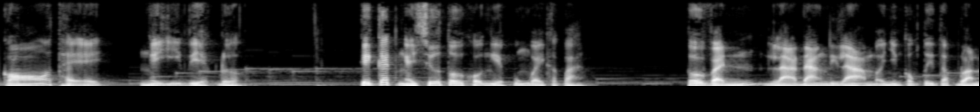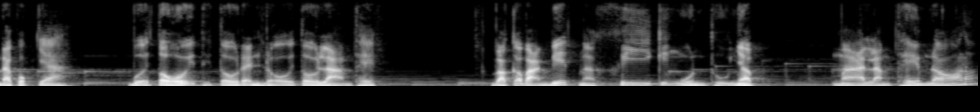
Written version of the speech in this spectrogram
có thể nghỉ việc được. Cái cách ngày xưa tôi khởi nghiệp cũng vậy các bạn. Tôi vẫn là đang đi làm ở những công ty tập đoàn đa quốc gia. Bữa tối thì tôi rảnh rỗi tôi làm thêm. Và các bạn biết mà khi cái nguồn thu nhập mà làm thêm đó đó,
